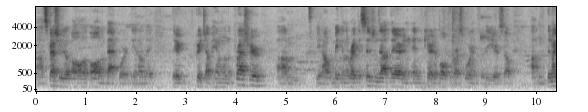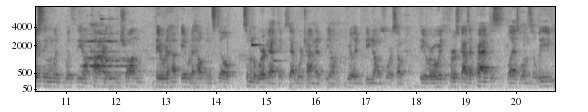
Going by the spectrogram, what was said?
uh, especially all, all in the backcourt. You know, they they great job handling the pressure, um, you know, making the right decisions out there, and, and carry the bulk of our scoring for the year. So um, the nice thing with, with you know Connor, Luke, and Sean they were able to help instill some of the work ethics that we're trying to, you know, really be known for. So they were always the first guys at practice, the last ones to leave.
